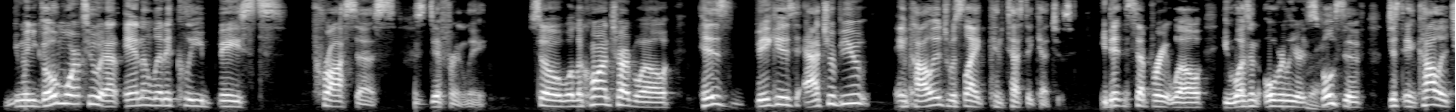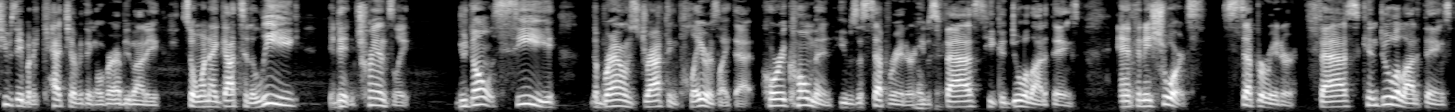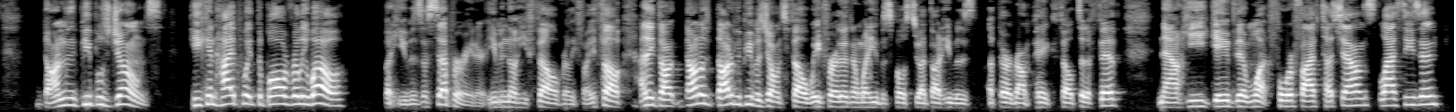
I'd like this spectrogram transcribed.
when you go more to an analytically based process is differently. So with Laquan Treadwell, his biggest attribute in college was like contested catches. He didn't separate well. He wasn't overly explosive. Right. Just in college, he was able to catch everything over everybody. So when I got to the league, it didn't translate. You don't see the Browns drafting players like that. Corey Coleman, he was a separator. Okay. He was fast. He could do a lot of things. Anthony Schwartz, separator, fast, can do a lot of things. Donovan Peoples Jones, he can high point the ball really well, but he was a separator, even though he fell really far. He fell. I think Don, Don, Donovan Peoples Jones fell way further than what he was supposed to. I thought he was a third round pick, fell to the fifth. Now he gave them what four or five touchdowns last season.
